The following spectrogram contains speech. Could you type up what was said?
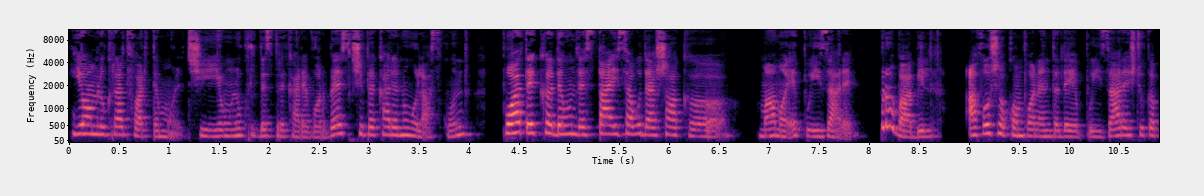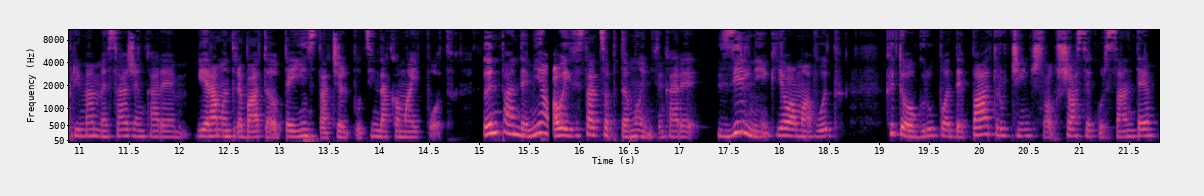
eu am lucrat foarte mult și e un lucru despre care vorbesc și pe care nu îl ascund. Poate că de unde stai se aude așa că, mamă, epuizare. Probabil. A fost și o componentă de epuizare. Știu că primeam mesaje în care eram întrebată pe Insta cel puțin dacă mai pot. În pandemie au existat săptămâni în care zilnic eu am avut câte o grupă de 4, 5 sau 6 cursante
